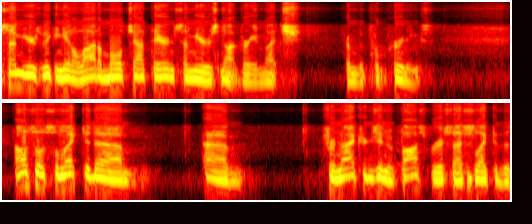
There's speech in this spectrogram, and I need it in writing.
some years we can get a lot of mulch out there, and some years not very much from the prunings. Also selected um, um, for nitrogen and phosphorus. I selected the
